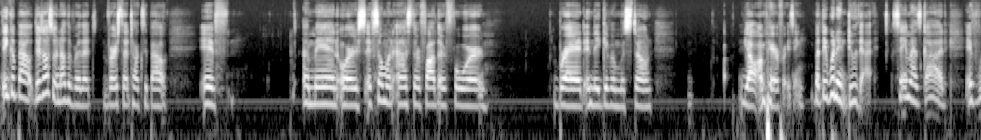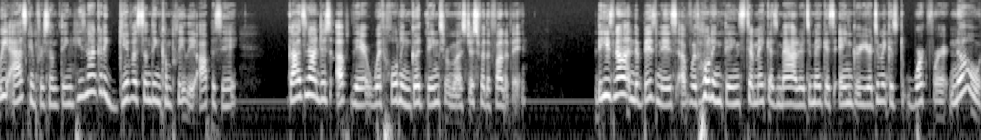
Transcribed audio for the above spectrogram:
Think about, there's also another verse that talks about if a man or if someone asks their father for bread and they give him a stone. Y'all, I'm paraphrasing, but they wouldn't do that. Same as God, if we ask Him for something, He's not going to give us something completely opposite. God's not just up there withholding good things from us just for the fun of it. He's not in the business of withholding things to make us mad or to make us angry or to make us work for it. No,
